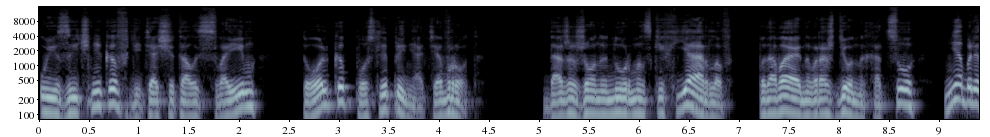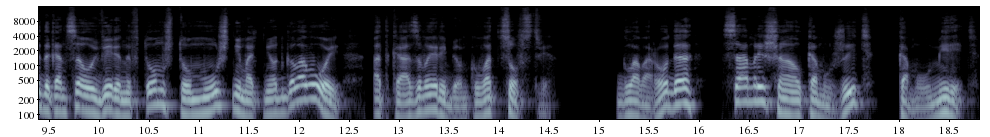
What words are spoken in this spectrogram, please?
У язычников дитя считалось своим только после принятия в род. Даже жены нурманских ярлов, подавая новорожденных отцу, не были до конца уверены в том, что муж не мотнет головой, отказывая ребенку в отцовстве. Глава рода сам решал, кому жить, кому умереть.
